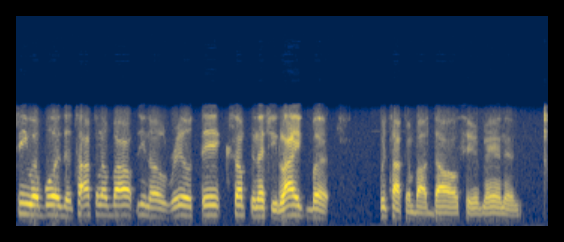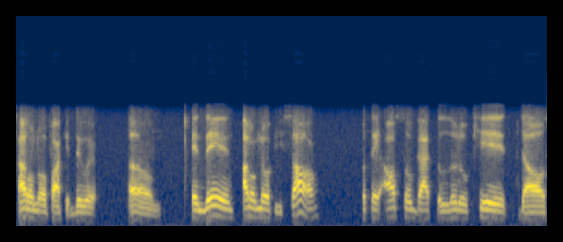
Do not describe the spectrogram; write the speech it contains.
see what boys are talking about. You know, real thick, something that you like. But we're talking about dolls here, man, and I don't know if I could do it. Um, and then I don't know if you saw, but they also got the little kid dolls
